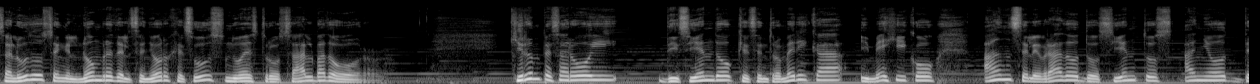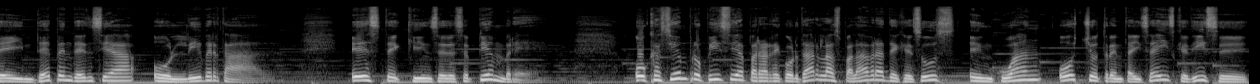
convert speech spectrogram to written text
Saludos en el nombre del Señor Jesús nuestro Salvador. Quiero empezar hoy diciendo que Centroamérica y México han celebrado 200 años de independencia o libertad este 15 de septiembre. Ocasión propicia para recordar las palabras de Jesús en Juan 8:36 que dice,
